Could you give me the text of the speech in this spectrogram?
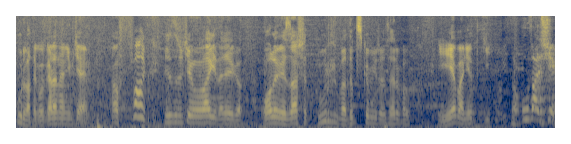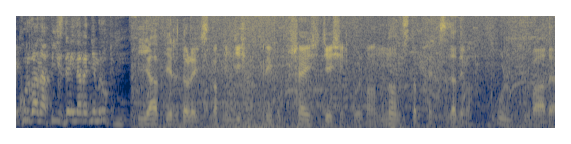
Kurwa, tego Garana nie widziałem. O fuck, nie zwróciłem uwagi na niego. Ole mnie zaszedł, kurwa, dupsko mi rozerwał. Jebaniutki. No uwal się kurwa na pizdę i nawet nie mruknij. Ja pierdolę, list ma 50 creepów, 6-10 kurwa, on non-stop hex zadyma. Full kurwa AD.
